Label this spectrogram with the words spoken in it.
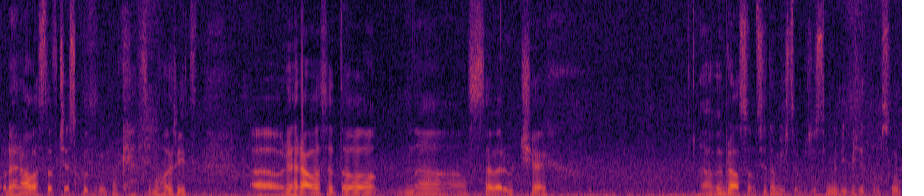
odehrává se to v Česku, to bych taky asi mohl říct. A odehrává se to na severu Čech. A vybral jsem si to místo, protože se mi líbí, že tam jsou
